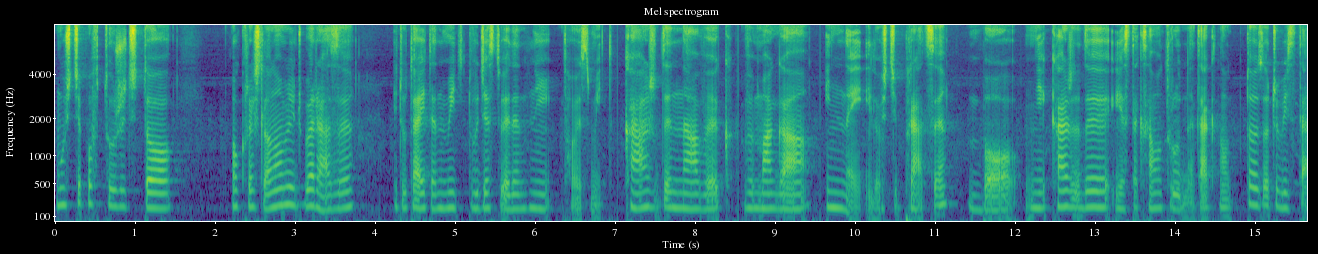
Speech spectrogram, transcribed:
Musicie powtórzyć to określoną liczbę razy I tutaj ten mit 21 dni to jest mit. Każdy nawyk wymaga innej ilości pracy, bo nie każdy jest tak samo trudny, tak? No to jest oczywiste.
